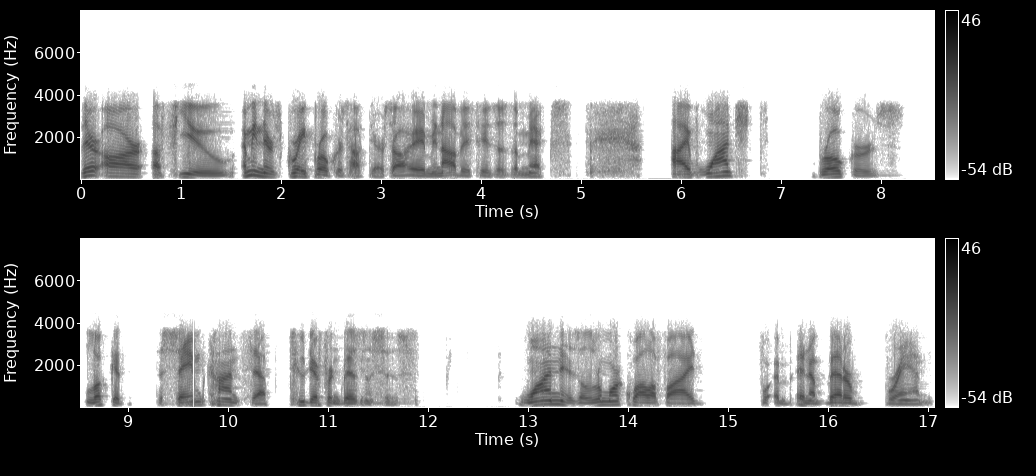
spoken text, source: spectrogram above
there are a few. I mean, there's great brokers out there. So I mean, obviously there's a mix. I've watched brokers look at the same concept, two different businesses. One is a little more qualified for and a better brand,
